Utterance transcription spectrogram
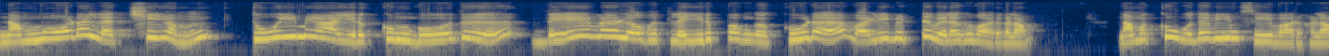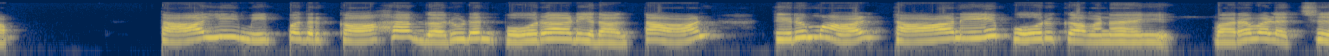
நம்மோட லட்சியம் தூய்மையா இருக்கும் போது தேவலோகத்துல இருப்பவங்க கூட வழிவிட்டு விலகுவார்களாம். நமக்கு உதவியும் செய்வார்களாம். தாயை மீட்பதற்காக கருடன் போராடியதால் தான் திருமால் தானே போருக்கு அவனை வரவழைச்சு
